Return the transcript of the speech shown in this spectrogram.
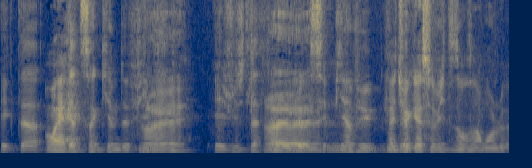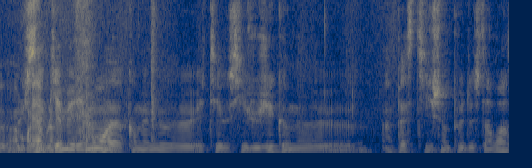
et que t'as Ouais. 4 cinquièmes de film Ouais. et juste la fin Ouais, de ouais, clope, ouais. c'est bien vu. Mathieu Kassovitz dans un rôle euh, Le incroyable. cinquième élément a quand même euh, été aussi jugé comme euh, un pastiche un peu de Star Wars.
